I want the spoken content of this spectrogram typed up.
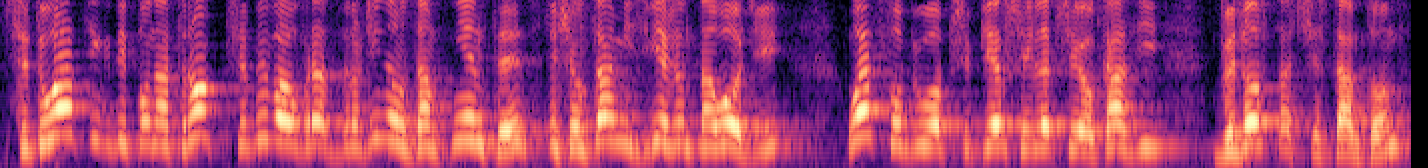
W sytuacji, gdy ponad rok przebywał wraz z rodziną zamknięty z tysiącami zwierząt na łodzi, łatwo było przy pierwszej lepszej okazji wydostać się stamtąd,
